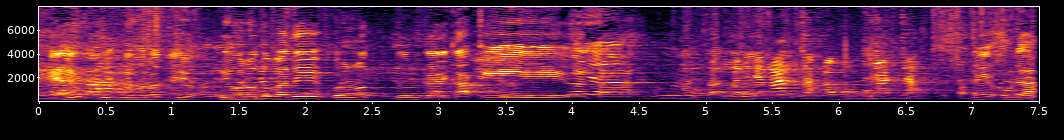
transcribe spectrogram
Di, di, diurut di, diurut tuh berarti berurut diurut dari kaki ke atas gitu baru. Tadinya ngacak, kamu ngacak. Tapi udah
